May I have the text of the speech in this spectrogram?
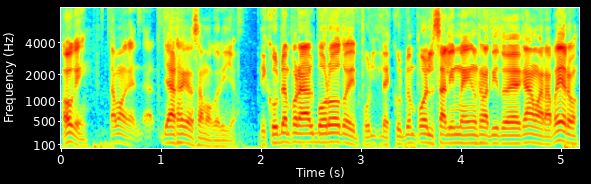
Ok, estamos, ya regresamos, Corillo. Disculpen por el alboroto y disculpen por salirme un ratito de cámara, pero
